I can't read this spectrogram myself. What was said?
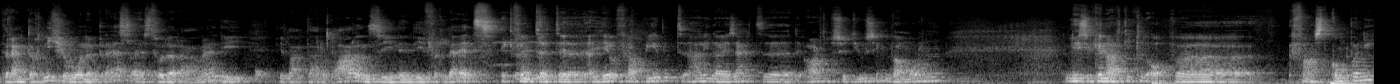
die, toch niet gewoon een prijslijst voor de raam, hè? Die, die laat daar waren zien en die verleidt. Ik vind het eh, heel frapperend, Harry, dat je zegt, eh, The Art of Seducing. Vanmorgen lees ik een artikel op eh, Fast Company,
